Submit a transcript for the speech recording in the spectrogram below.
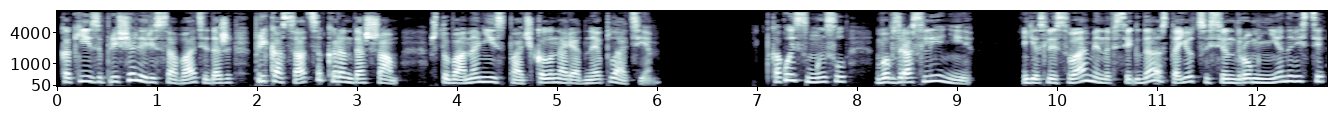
как ей запрещали рисовать и даже прикасаться к карандашам, чтобы она не испачкала нарядное платье. Какой смысл во взрослении, если с вами навсегда остается синдром ненависти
